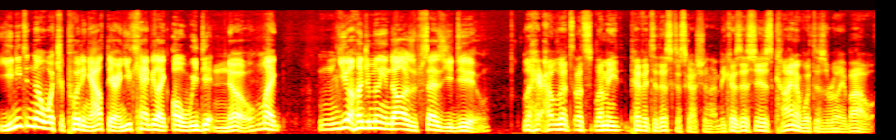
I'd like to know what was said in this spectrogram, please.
you need to know what you're putting out there, and you can't be like, "Oh, we didn't know." I'm like, "Mm, you, hundred million dollars says you do. Let's let's let me pivot to this discussion then, because this is kind of what this is really about,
